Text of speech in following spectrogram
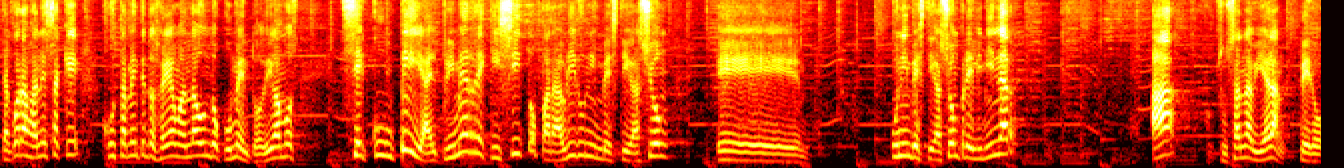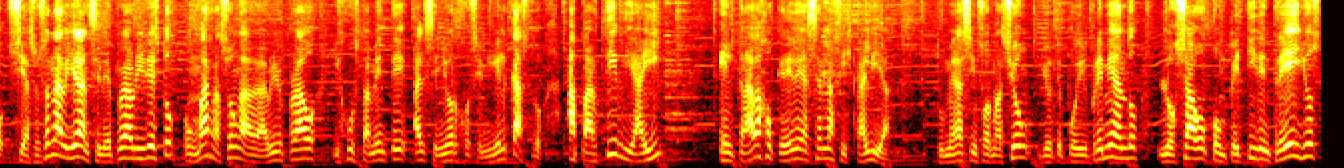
¿te acuerdas Vanessa que justamente nos había mandado un documento? Digamos, se cumplía el primer requisito para abrir una investigación, eh, una investigación preliminar a Susana Villarán. Pero si a Susana Villarán se le puede abrir esto, con más razón a Gabriel Prado y justamente al señor José Miguel Castro. A partir de ahí, el trabajo que debe hacer la Fiscalía. Tú me das información, yo te puedo ir premiando, los hago competir entre ellos,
